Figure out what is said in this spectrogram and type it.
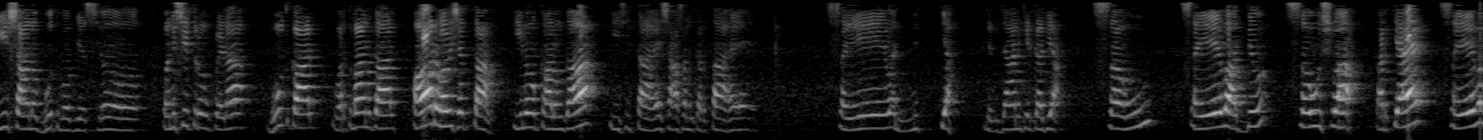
ईशानुभूत भव्य निश्चित रूपेण भूतकाल वर्तमान काल और भविष्य काल तीनों कालों का ईशिता है, शासन करता है। सएव नित्य जान के कह दिया। सऊ सएव अद्य, सऊ स्व और क्या है? सैव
